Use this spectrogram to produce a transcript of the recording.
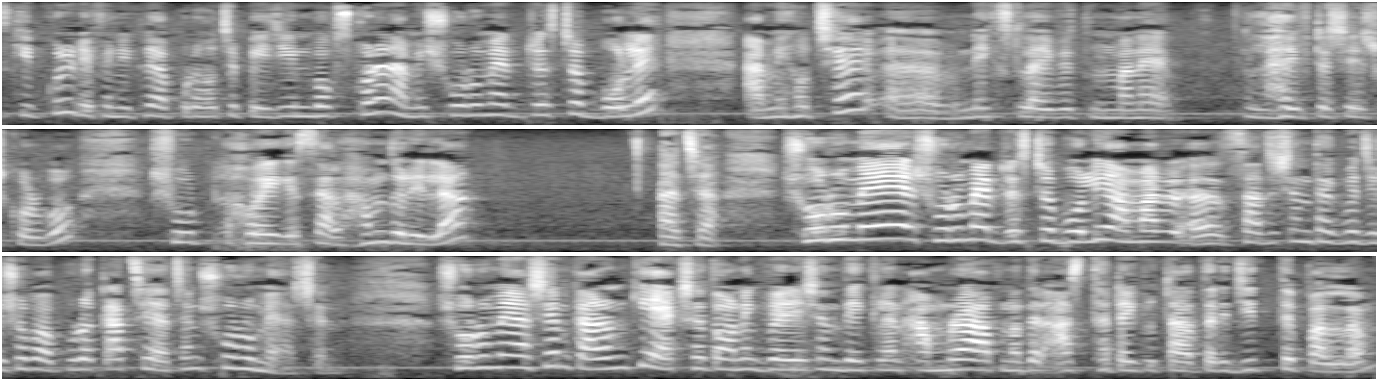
স্কিপ করি ডেফিনেটলি আপুরা হচ্ছে পেজে ইনবক্স করেন। আমি শোরুম অ্যাড্রেসটা বলে আমি হচ্ছে নেক্সট লাইভে মানে লাইভটা শেষ করব। শুট হয়ে গেছে, আলহামদুলিল্লাহ। আচ্ছা শোরুমে শোরুমে অ্যাড্রেসটা বলি, আমার সাজেশন থাকবে যেসব আপুরা কাছে আছেন, শোরুমে আসেন। শোরুমে আসেন কারণ কি, একসাথে অনেক ভ্যারিয়েশন দেখলেন, আমরা আপনাদের আস্থাটা একটু তাড়াতাড়ি জিততে পারলাম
